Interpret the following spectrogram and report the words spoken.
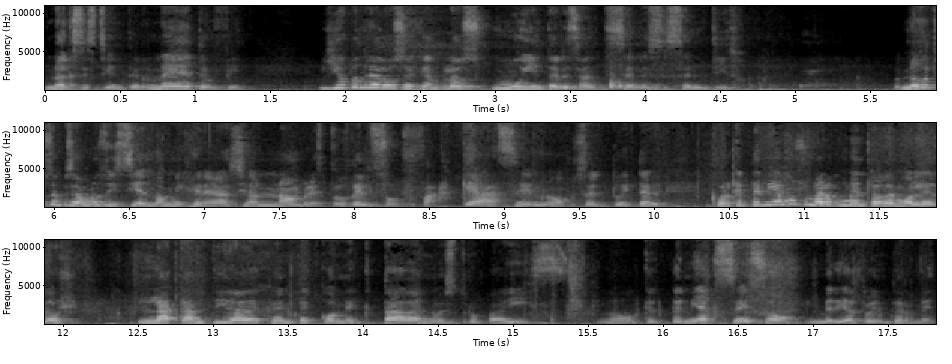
No existía internet, en fin. Y yo pondría dos ejemplos muy interesantes en ese sentido nosotros empezamos diciendo mi generación, no hombre, estos del sofá, ¿qué hacen, no? Pues el Twitter, porque teníamos un argumento demoledor. La cantidad de gente conectada en nuestro país, ¿no? Que tenía acceso inmediato a Internet.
